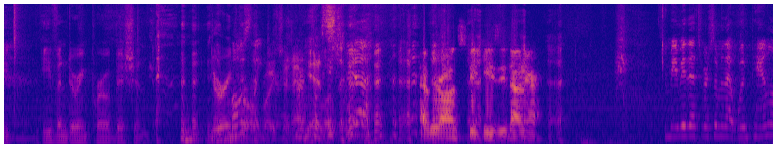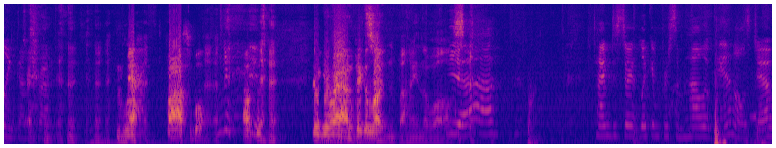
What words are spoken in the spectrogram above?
e- even during Prohibition. During Mostly Prohibition, during Yes. absolutely. Yeah, Have your own speakeasy down here. maybe that's where some of that wood paneling comes from. Yeah, possible. I'll just dig around, take a what's look. hidden behind the walls. Yeah. Time to start looking for some hollow panels, Joe.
